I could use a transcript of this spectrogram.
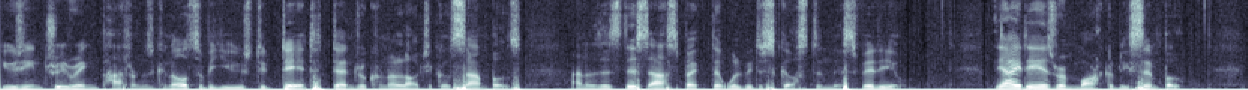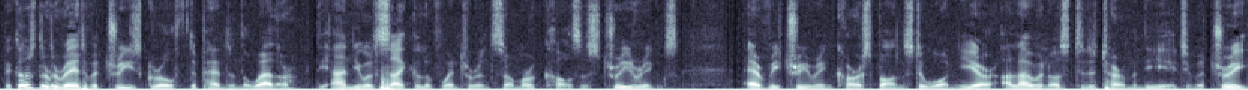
Using tree ring patterns can also be used to date dendrochronological samples, and it is this aspect that will be discussed in this video. The idea is remarkably simple. Because the rate of a tree's growth depends on the weather, the annual cycle of winter and summer causes tree rings. Every tree ring corresponds to one year, allowing us to determine the age of a tree.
